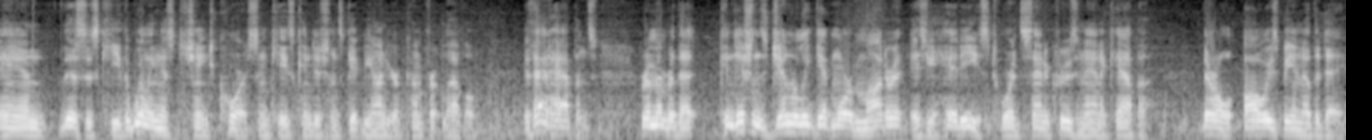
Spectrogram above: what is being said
and this is key the willingness to change course in case conditions get beyond your comfort level. If that happens, remember that conditions generally get more moderate as you head east towards Santa Cruz and Anacapa. There will always be another day.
